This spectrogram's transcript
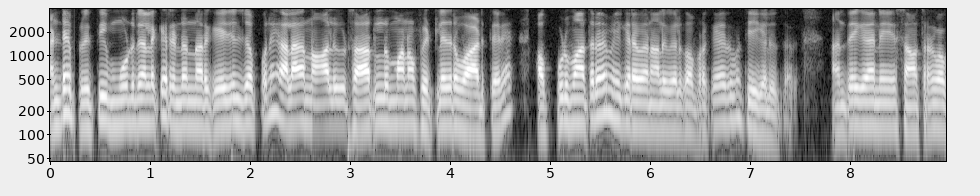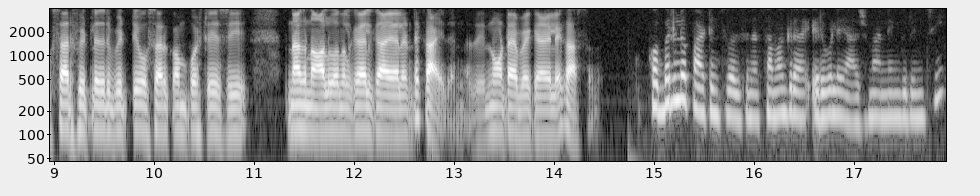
అంటే ప్రతి మూడు నెలలకి రెండున్నర కేజీలు చొప్పుని అలా నాలుగు సార్లు మనం ఫెర్టిలైజర్ వాడితేనే అప్పుడు మాత్రమే మీకు ఇరవై నాలుగు వేల కొబ్బరికాయలు తీయగలుగుతారు. అంతేగాని సంవత్సరానికి ఒకసారి ఫెర్టిలైజర్ పెట్టి ఒకసారి కంపోస్ట్ వేసి నాకు నాలుగు వందల కాయలు కాయాలంటే కాయదండి అది. నూట యాభై కాయలే కాస్తుంది. కొబ్బరిలో పాటించవలసిన సమగ్ర ఎరువుల యాజమాన్యం గురించి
